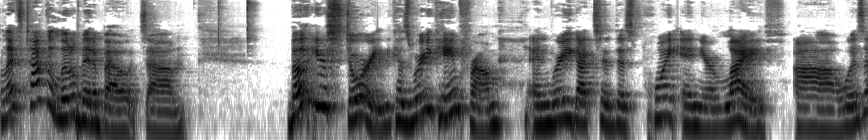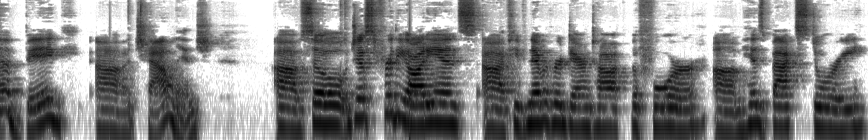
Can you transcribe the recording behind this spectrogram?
let's talk a little bit about um, about your story because where you came from and where you got to this point in your life uh, was a big uh, challenge. Uh, so, just for the audience, uh, if you've never heard Darren talk before, um, his backstory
